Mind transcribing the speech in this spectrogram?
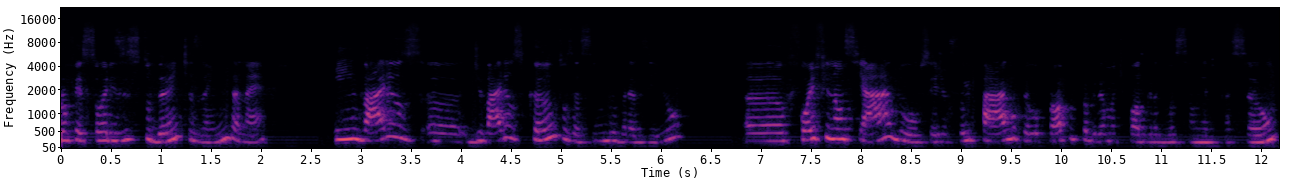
professores estudantes ainda, né? E em vários, uh, de vários cantos, assim, do Brasil, uh, foi financiado, ou seja, foi pago pelo próprio programa de pós-graduação em educação,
